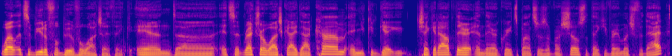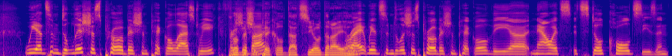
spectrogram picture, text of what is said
Well, it's a beautiful, beautiful watch, I think, and uh, it's at retrowatchguy.com, and you could get check it out there. And they are great sponsors of our show, so thank you very much for that. We had some delicious prohibition pickle last week for. Prohibitionpickle.co.il. Right, we had some delicious prohibition pickle. The uh, now it's it's still cold season,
